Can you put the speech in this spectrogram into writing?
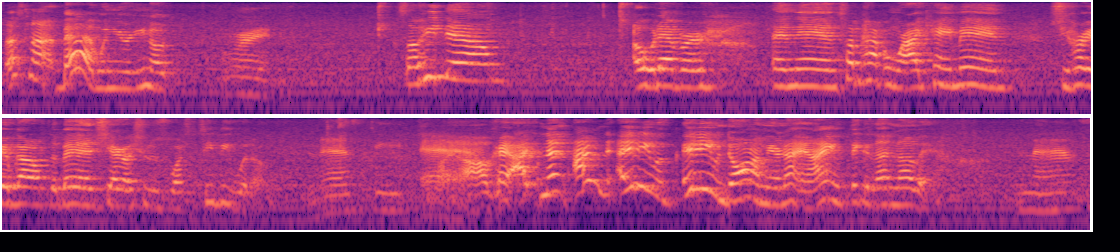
that's not bad when you're, you know, Right. So he down or whatever, and then something happened where I came in. She hurried up, got off the bed. She like she was watching TV with him. Nasty Like, ass. okay, I, I, I didn't even it didn't even dawn on me or nothing. I ain't even thinking nothing of it. Nasty.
